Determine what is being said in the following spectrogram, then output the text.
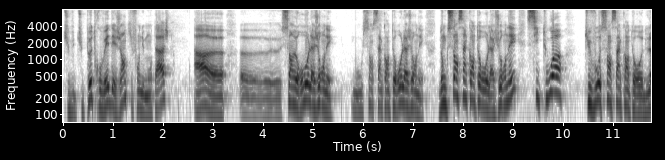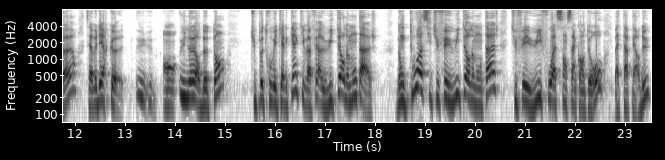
tu, peux trouver des gens qui font du montage à 100 euros la journée ou 150 euros la journée. Donc 150 euros la journée, si toi, tu vaux 150 euros de l'heure, ça veut dire que en une heure de temps, tu peux trouver quelqu'un qui va faire 8 heures de montage. Donc toi, si tu fais 8 heures de montage, tu fais 8 fois 150 euros, bah, tu as perdu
